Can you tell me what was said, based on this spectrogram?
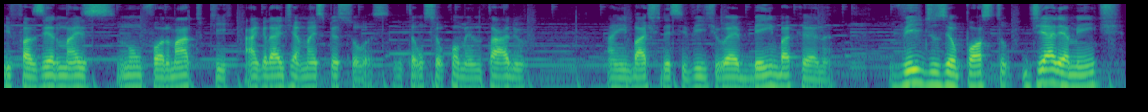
e fazer mais num formato que agrade a mais pessoas. Então seu comentário aí embaixo desse vídeo é bem bacana. Vídeos eu posto diariamente,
